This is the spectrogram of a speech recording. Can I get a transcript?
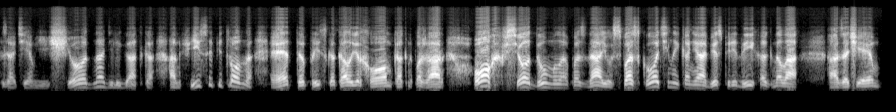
Затем еще одна делегатка, Анфиса Петровна, это прискакала верхом, как на пожар. Ох, все думала, опоздаю, с паскотиной коня без передыха гнала. А зачем?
